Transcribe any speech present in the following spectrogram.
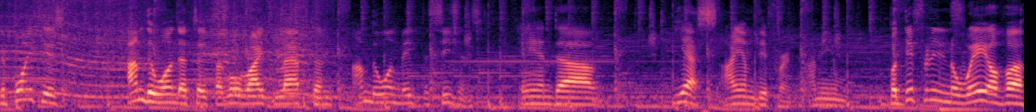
the point is, I'm the one that if I go right, left, and I'm the one make decisions. And uh, yes, I am different. I mean, but different in a way of uh,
